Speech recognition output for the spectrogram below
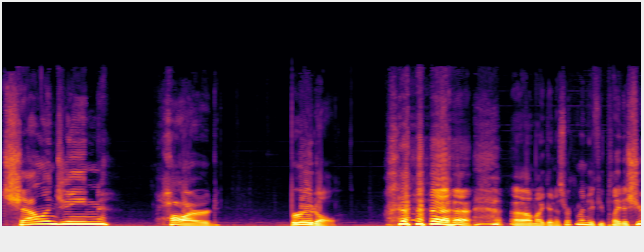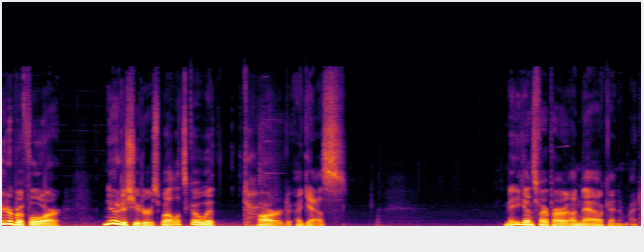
challenging, hard, brutal. oh my goodness. Recommended if you played a shooter before. New to shooters. Well, let's go with Tard, I guess. Miniguns, firepower, unmanned. Okay, never mind.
